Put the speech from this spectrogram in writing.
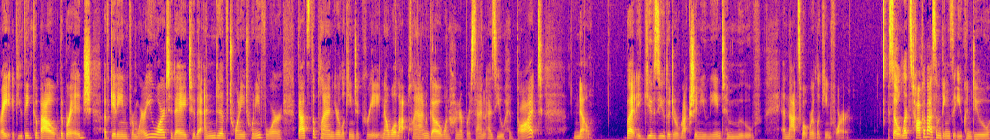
right? If you think about the bridge of getting from where you are today to the end of 2024, that's the plan you're looking to create. Now, will that plan go 100% as you had thought? No, but it gives you the direction you need to move. And that's what we're looking for. So, let's talk about some things that you can do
